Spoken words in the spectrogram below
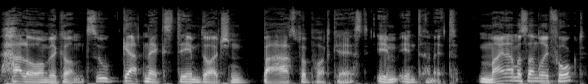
Hallo und willkommen zu Gutnext, dem deutschen Basketball-Podcast im Internet. Mein Name ist André Vogt.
